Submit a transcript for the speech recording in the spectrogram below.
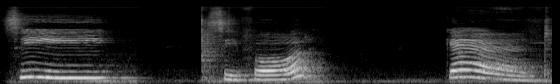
C. C for cat.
